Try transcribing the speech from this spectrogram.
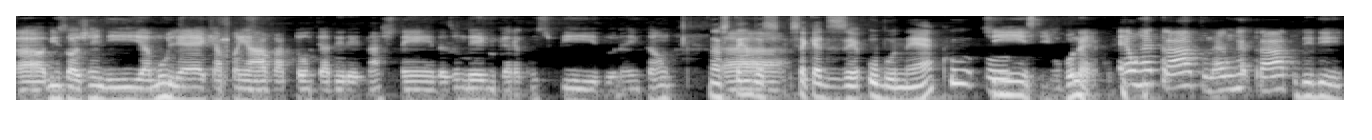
uh, misoginia, mulher que apanhava a torta e a direita nas tendas, o negro que era cuspido, né? Então... Nas tendas, uh, você quer dizer o boneco? Sim, ou... sim, o boneco. É um retrato, né? Um retrato de, de,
